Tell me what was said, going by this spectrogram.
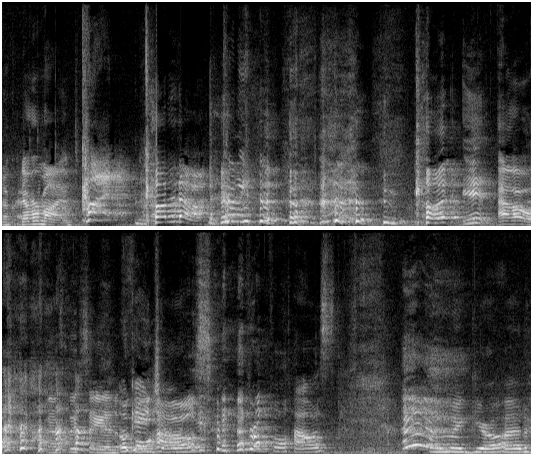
okay. Never mind. Cut. Cut it out. Cut it out. As they say in okay, Full Joey House. from Full House. Oh my god,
